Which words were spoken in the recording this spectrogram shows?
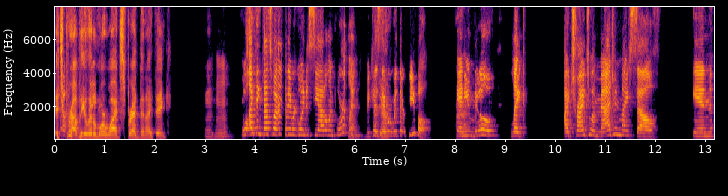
it's probably a little more widespread than I think. Mm-hmm. Well, I think that's why they were going to Seattle and Portland because yeah. they were with their people. And you know, like I tried to imagine myself in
